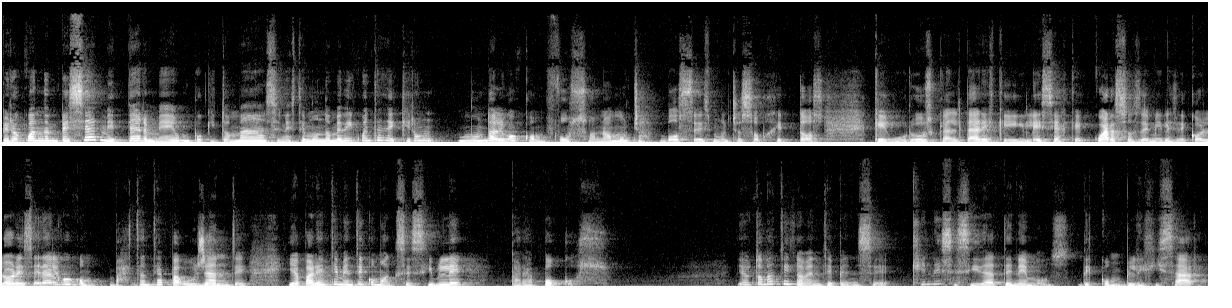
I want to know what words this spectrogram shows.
Pero cuando empecé a meterme un poquito más en este mundo, me di cuenta de que era un mundo algo confuso, ¿no? Muchas voces, muchos objetos, que gurús, que altares, que iglesias, que cuarzos de miles de colores. Era algo bastante apabullante y aparentemente como accesible para pocos. Y automáticamente pensé, ¿qué necesidad tenemos de complejizar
